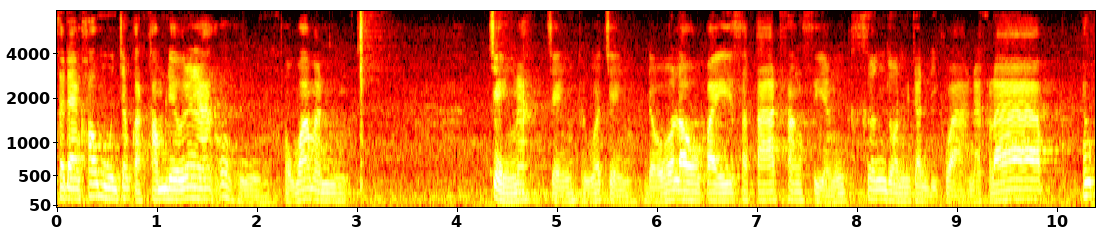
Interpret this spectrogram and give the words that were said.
แสดงข้อมูลจำกัดความเร็วด้วยนะ โอ้โห ผมว่ามันเจ๋งนะ เจ๋งถือว่าเจ๋ง เดี๋ยวเราไปสตาร์ทฟังเสียงเครื่องยนต์กันดีกว่านะครับปุ๊บ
